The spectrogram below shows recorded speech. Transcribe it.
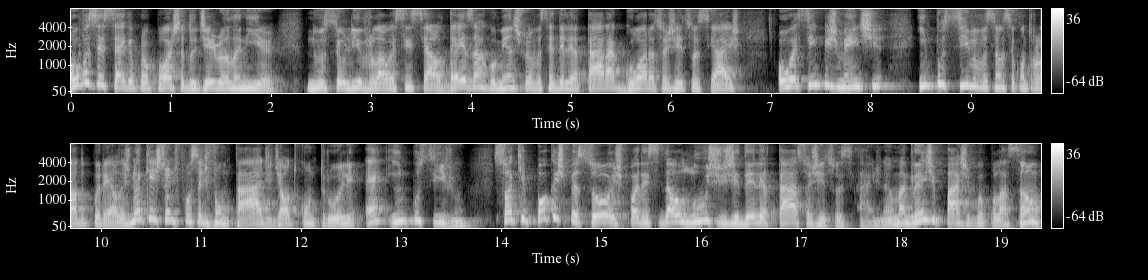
Ou você segue a proposta do Jay Rolanier no seu livro lá, O Essencial, 10 argumentos para você deletar agora suas redes sociais, ou é simplesmente impossível você não ser controlado por elas. Não é questão de força de vontade, de autocontrole, é impossível. Só que poucas pessoas podem se dar o luxo de deletar suas redes sociais. Né? Uma grande parte da população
